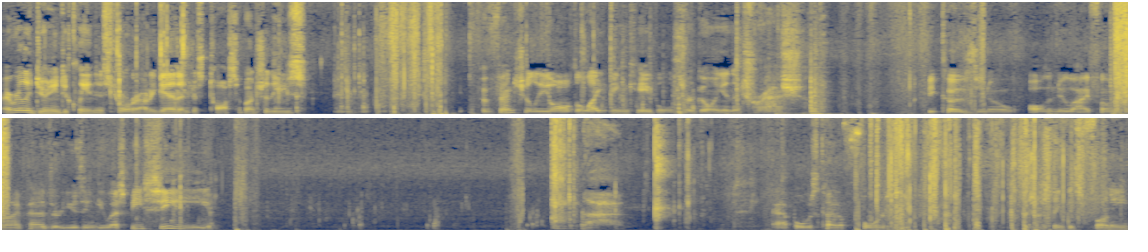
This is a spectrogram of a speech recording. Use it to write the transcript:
I really do need to clean this drawer out again and just toss a bunch of these. Eventually, all the lightning cables are going in the trash. Because, you know, all the new iPhones and iPads are using USB C. Apple was kind of forced, which I think is funny,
